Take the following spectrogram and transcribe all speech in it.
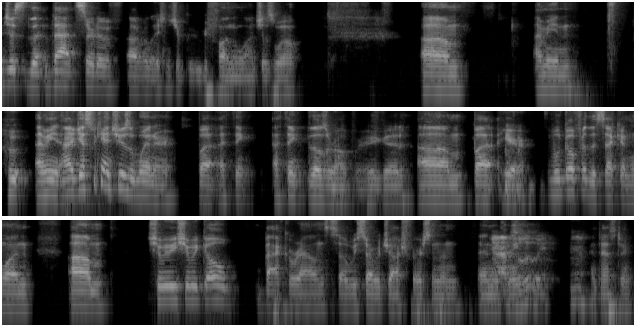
just the, that sort of uh, relationship would be fun to watch as well. Um, I mean, who? I mean, I guess we can't choose a winner, but I think I think those are all very good. Um, but here we'll go for the second one. Um, should we should we go back around? So we start with Josh first, and then and yeah, absolutely, yeah. fantastic.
